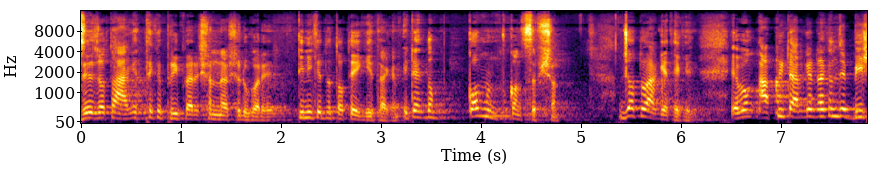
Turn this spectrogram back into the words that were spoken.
যে যত আগের থেকে প্রিপারেশন নেওয়া শুরু করে, তিনি কিন্তু তত এগিয়ে থাকেন। এটা একদম কমন কনসেপশন যত আগে থেকে। এবং আপনি টার্গেট রাখেন যে বিশ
